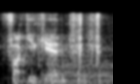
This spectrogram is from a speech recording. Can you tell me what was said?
Fuck you, kid.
